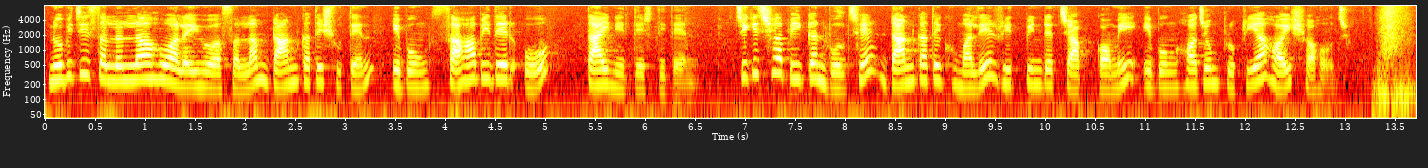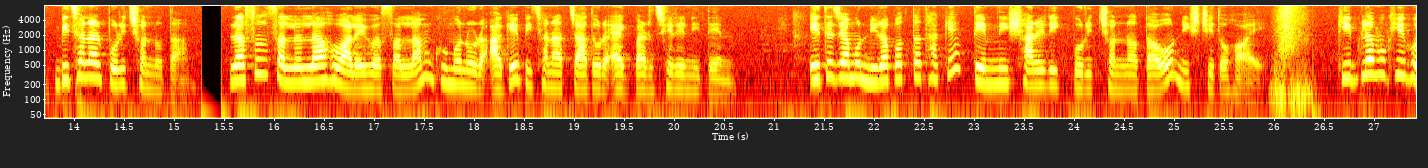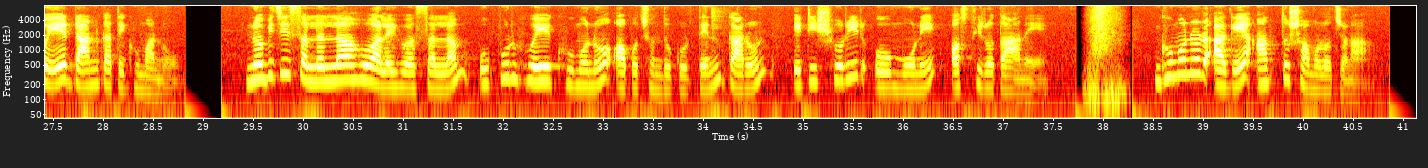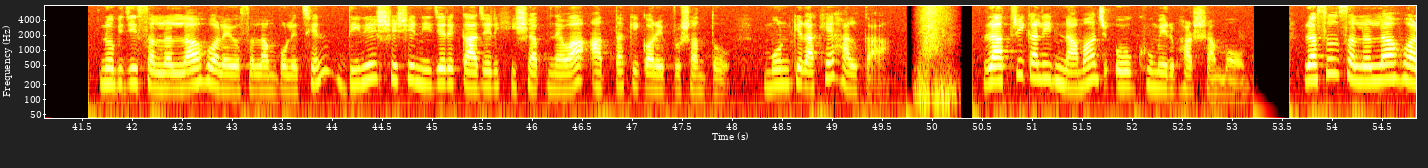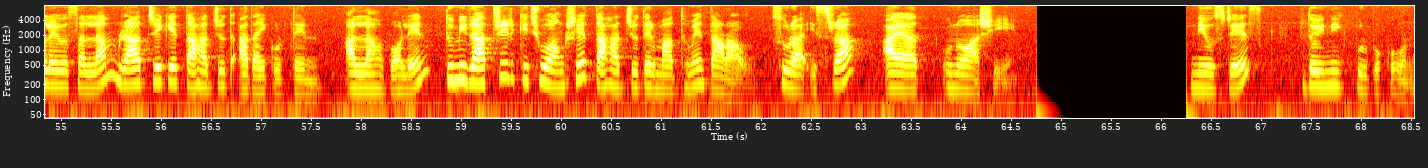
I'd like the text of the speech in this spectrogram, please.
নবীজি সাল্লাহ আলাইহাসাল্লাম ডান কাতে শুতেন এবং সাহাবিদেরও তাই নির্দেশ দিতেন। চিকিৎসা বিজ্ঞান বলছে, ডান কাতে ঘুমালে হৃৎপিণ্ডের চাপ কমে এবং হজম প্রক্রিয়া হয় সহজ। বিছানার পরিচ্ছন্নতা। রাসুল সাল্লাহ আলহাসাল্লাম ঘুমানোর আগে বিছানার চাদর একবার ঝেড়ে নিতেন। এতে যেমন নিরাপত্তা থাকে, তেমনি শারীরিক পরিচ্ছন্নতাও নিশ্চিত হয়। কিবলামুখী হয়ে ডান কাতে ঘুমানো। নবীজি সাল্লাহ আলহাসাল্লাম উপুর হয়ে ঘুমনো অপছন্দ করতেন কারণ এটি শরীর ও মনে অস্থিরতা আনে। ঘুমানোর আগে আত্মসমালোচনা। নবীজি সাল্লাহ আলাইসাল্লাম বলেছেন, দিনের শেষে নিজের কাজের হিসাব নেওয়া আত্মাকে করে প্রশান্ত, মনকে রাখে হালকা। রাত্রিকালীন নামাজ ও ঘুমের ভারসাম্য। রাসুল সাল্লাহ আলাইসাল্লাম রাত জেগে তাহাজুদ আদায় করতেন। আল্লাহ বলেন, তুমি রাত্রির কিছু অংশে তাহাজুদের মাধ্যমে দাঁড়াও। সুরা ইসরা, আয়াত উনআশি নিউজ ডেস্ক, দৈনিক পূর্বকোণ।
